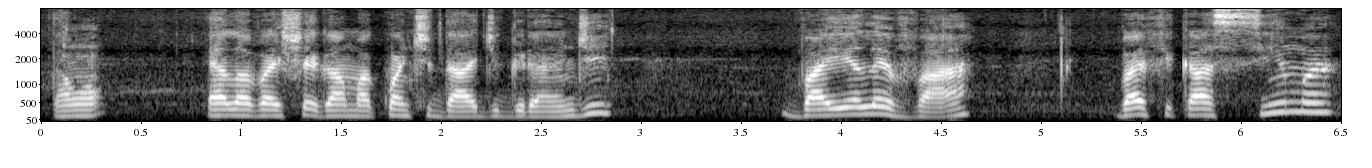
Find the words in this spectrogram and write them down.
então ela vai chegar a uma quantidade grande, vai elevar, vai ficar acima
